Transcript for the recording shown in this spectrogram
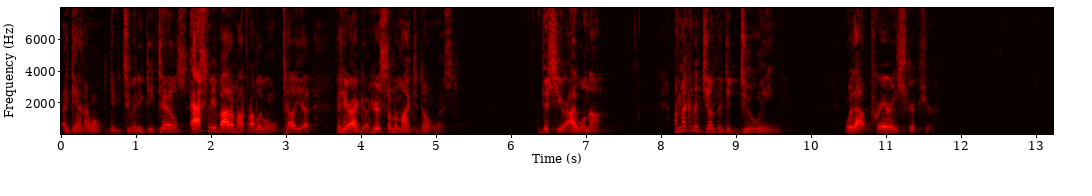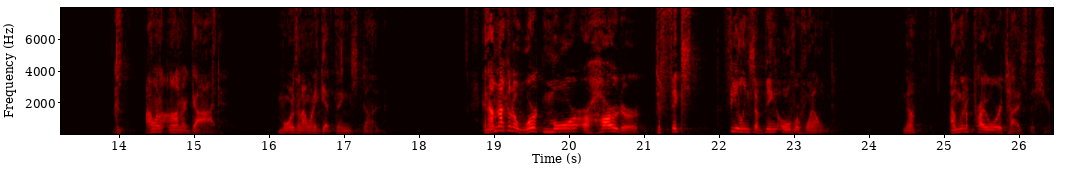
again, I won't give you too many details. Ask me about them, I probably won't tell you. But here I go. Here's some of my to don't list. This year, I will not. I'm not going to jump into doing without prayer and scripture. Because I want to honor God more than I want to get things done. And I'm not going to work more or harder to fix feelings of being overwhelmed. No, I'm going to prioritize this year.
